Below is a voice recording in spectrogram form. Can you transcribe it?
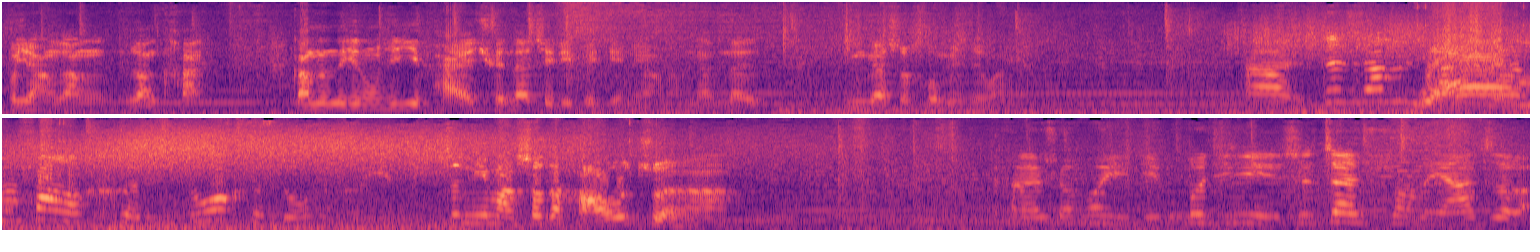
不想让让看。刚才那些东西一排全在这里被点亮了，那那应该是后面这玩意儿。啊！但是他们里面他们放了很多很多很多烟雾。这尼玛射的好准啊！看来双方已经不仅仅是战术上的压制了，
